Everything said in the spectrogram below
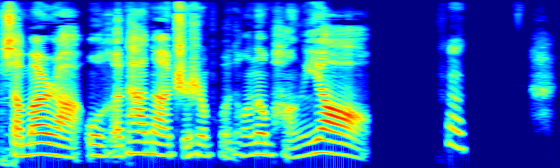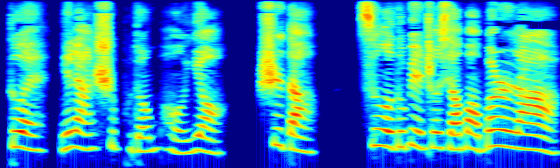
小妹儿啊，我和他呢只是普通的朋友。哼，对你俩是普通朋友，是的，最后都变成小宝贝儿啦。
